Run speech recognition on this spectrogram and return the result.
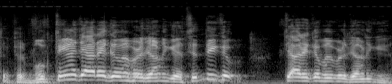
ਤੇ ਫਿਰ ਮੁਕਤੀਆਂ ਚਾਰੇ ਕਿਵੇਂ ਮਿਲ ਜਾਣਗੇ ਸਿੱਧੀ ਚਾਰੇ ਕਿਵੇਂ ਮਿਲ ਜਾਣਗੀਆਂ?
